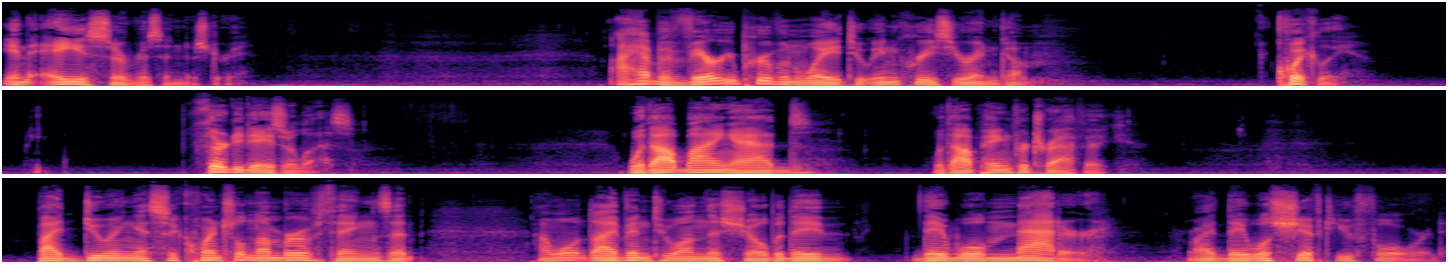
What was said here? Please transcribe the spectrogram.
in a service industry, I have a very proven way to increase your income quickly 30 days or less without buying ads, without paying for traffic, by doing a sequential number of things that I won't dive into on this show, but they they will matter, right? They will shift you forward.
